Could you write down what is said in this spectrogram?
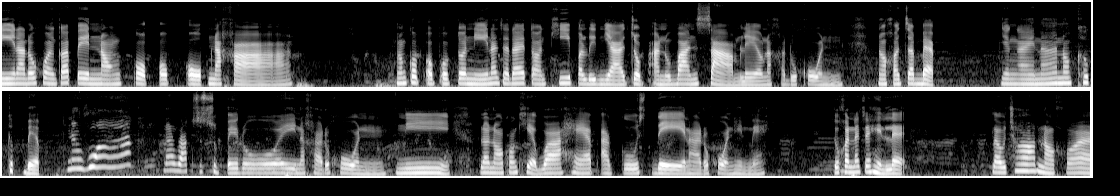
นี้นะทุกคนก็เป็นน้องกบอบอบนะคะ น้องกบอบอบตัวนี้น่าจะได้ตอนที่ปริญญาจบอนุบาลสามแล้วนะคะ ทุกคนน้องเขาจะแบบ ยังไงนะน้องเขาก็แบบน่ารักน่ารักสุดๆไปเลยนะคะทุกคนนี่ แล้วน้องเขาเขียนว่า Have a good day นะคะทุกคนเห็นไหมทุกคนน่าจะเห็นแหละ เราชอบน้องเขาอะ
